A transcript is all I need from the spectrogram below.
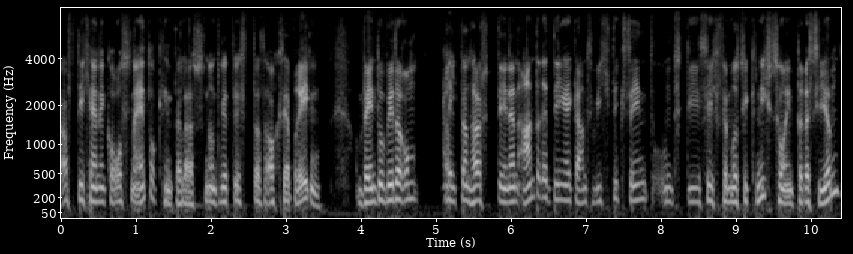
auf dich einen großen Eindruck hinterlassen und wird dich das auch sehr prägen. Und wenn du wiederum Eltern hast, denen andere Dinge ganz wichtig sind und die sich für Musik nicht so interessieren,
